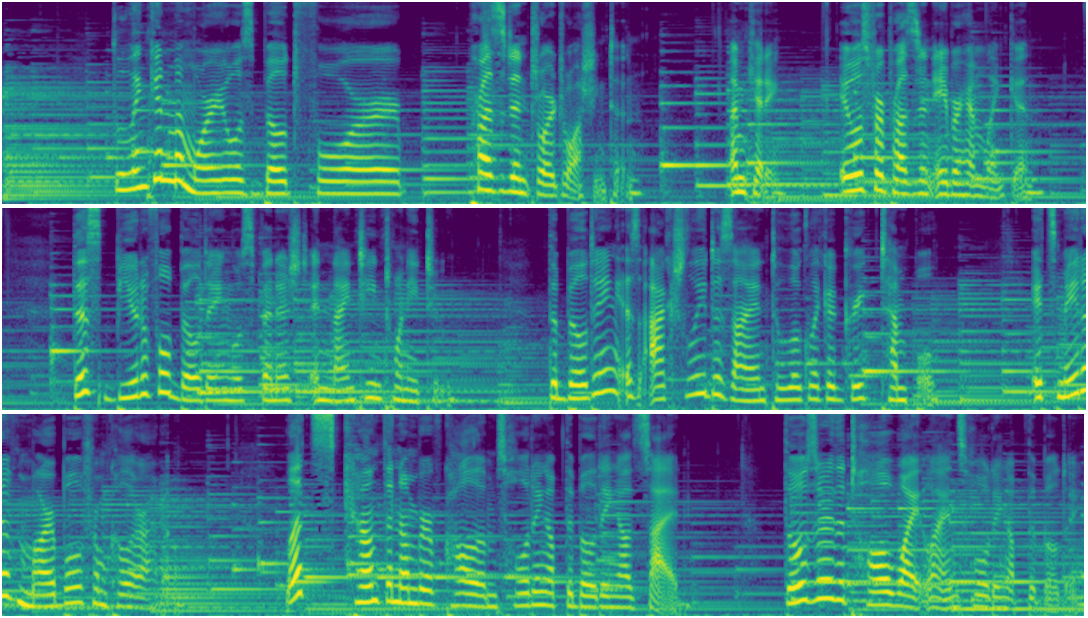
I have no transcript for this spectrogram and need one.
The Lincoln Memorial was built for President George Washington. I'm kidding. It was for President Abraham Lincoln. This beautiful building was finished in 1922. The building is actually designed to look like a Greek temple. It's made of marble from Colorado. Let's count the number of columns holding up the building outside. Those are the tall white lines holding up the building.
